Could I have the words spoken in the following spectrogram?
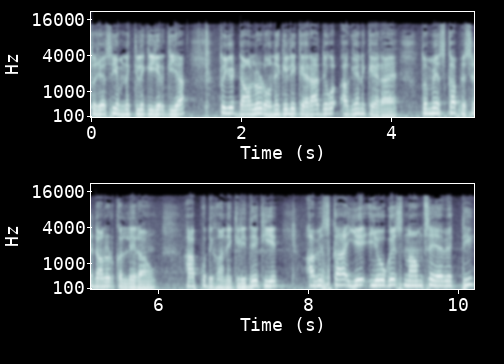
तो जैसे ही हमने क्लिक ईयर किया तो ये डाउनलोड होने के लिए कह रहा है, देखो अगेन कह रहा है तो मैं इसका फिर से डाउनलोड कर ले रहा हूँ आपको दिखाने के लिए। देखिए, अब इसका ये योगेश नाम से है व्यक्ति।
